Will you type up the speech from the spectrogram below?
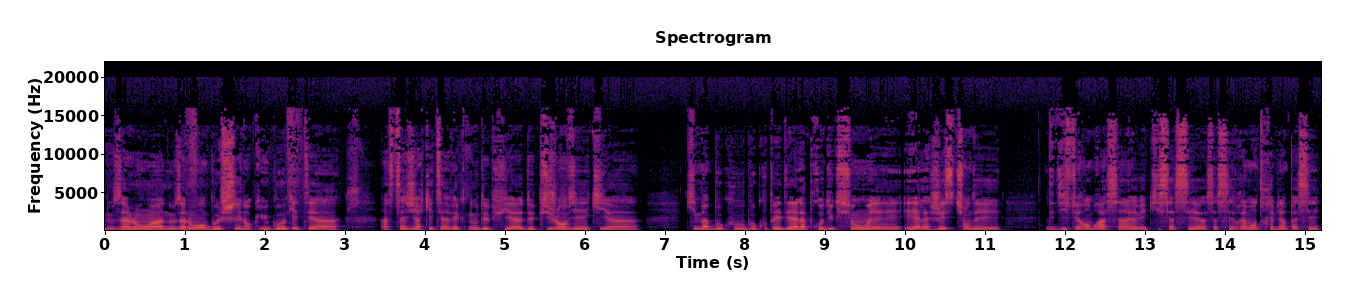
nous, allons, nous allons embaucher donc Hugo, qui était un stagiaire qui était avec nous depuis, depuis janvier, qui, qui m'a beaucoup, beaucoup aidé à la production et, à la gestion des, des, différents brassins et avec qui ça s'est, ça s'est vraiment très bien passé.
